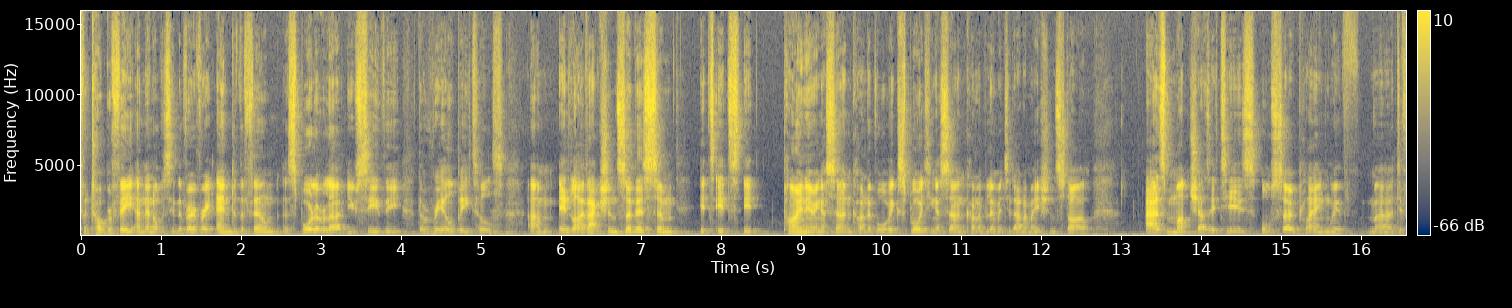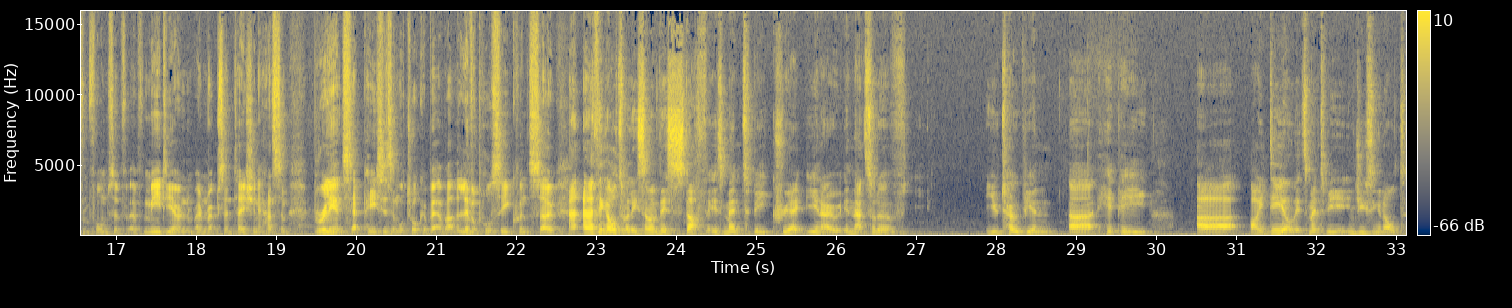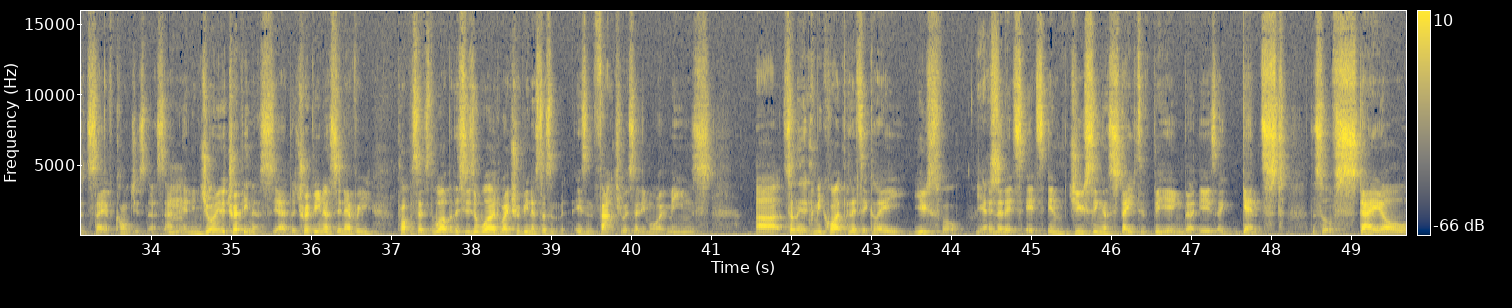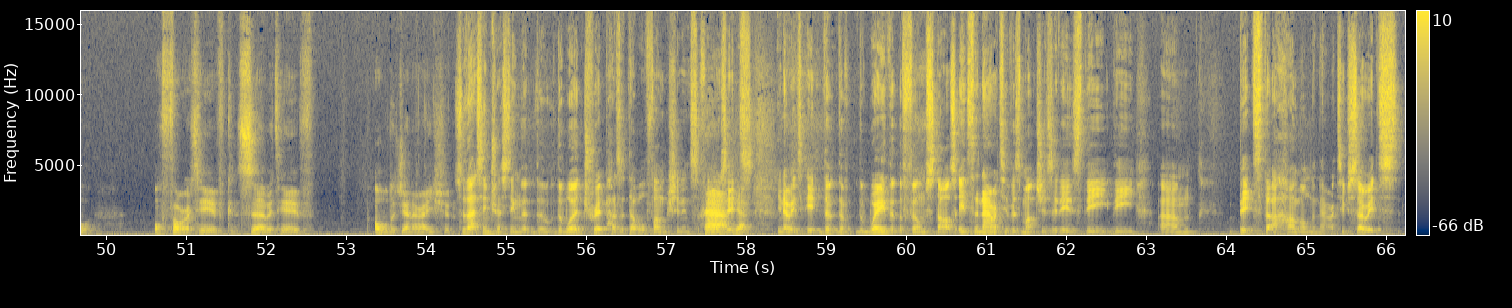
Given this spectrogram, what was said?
photography and then obviously at the very very end of the film a spoiler alert you see the the real beatles um, in live action so there's some it's it's it pioneering a certain kind of or exploiting a certain kind of limited animation style as much as it is also playing with uh, different forms of, of media and, and representation. It has some brilliant set pieces, and we'll talk a bit about the Liverpool sequence. So, And and I think ultimately some of this stuff is meant to be create, you know, in that sort of utopian uh, hippie uh, ideal. It's meant to be inducing an altered state of consciousness and, Hmm. and enjoying the trippiness. Yeah, the trippiness in every proper sense of the word. But this is a word where trippiness doesn't isn't fatuous anymore. It means uh, something that can be quite politically useful. Yes. In that it's it's inducing a state of being that is against the sort of stale, authoritative, conservative, older generation. So that's interesting that the, the word trip has a double function insofar as it's yeah. you know it's it, the, the the way that the film starts it's the narrative as much as it is the the um, bits that are hung on the narrative. So it's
